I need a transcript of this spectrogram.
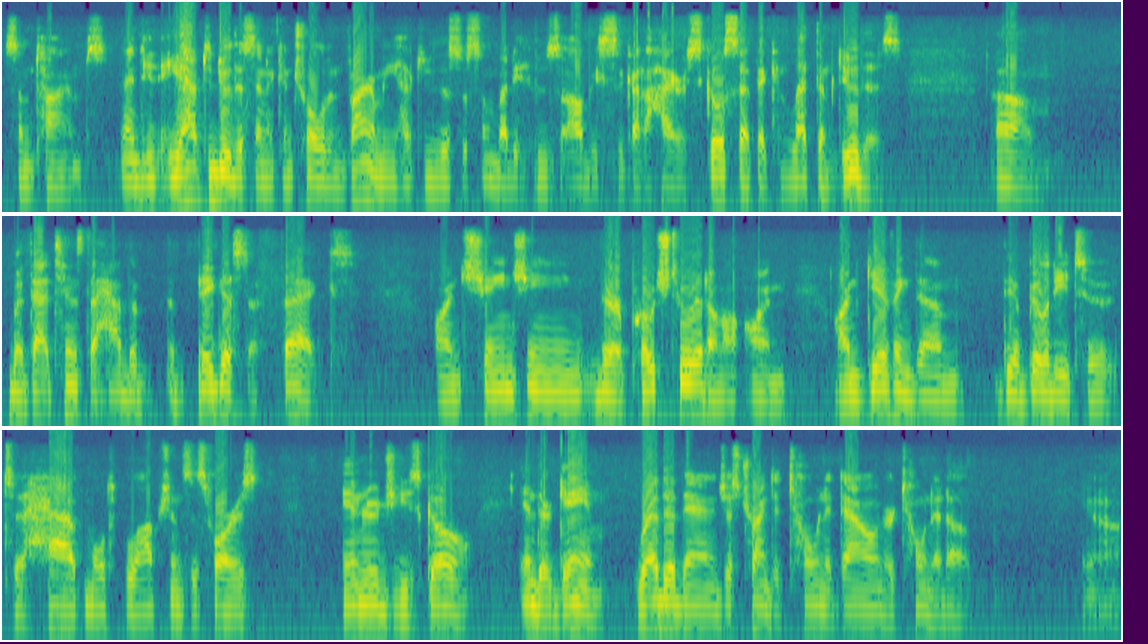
sometimes, and you, you have to do this in a controlled environment, you have to do this with somebody who's obviously got a higher skill set that can let them do this. Um, but that tends to have the, the biggest effect on changing their approach to it, on, on on giving them the ability to to have multiple options as far as energies go in their game, rather than just trying to tone it down or tone it up. Know.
